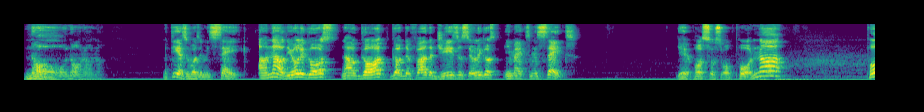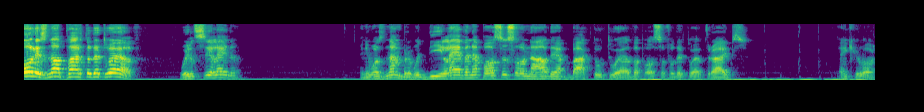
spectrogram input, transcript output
No, no, no, no. Matthias was a mistake. And now the Holy Ghost, now God, God the Father, Jesus, the Holy Ghost, he makes mistakes. The apostles or Paul. No! Paul is not part of the twelve. We'll see later. And he was numbered with the 11 apostles, so now they are back to 12 apostles for the 12 tribes. Thank you, Lord.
